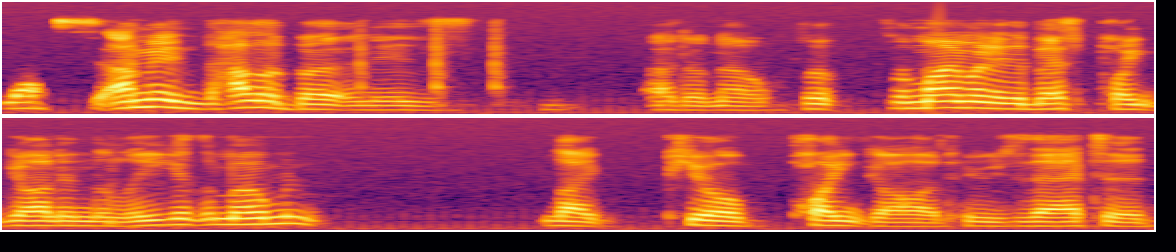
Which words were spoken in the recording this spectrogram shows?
yes. I mean, Halliburton is, I don't know, but for my money, the best point guard in the league at the moment. Like pure point guard who's there to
